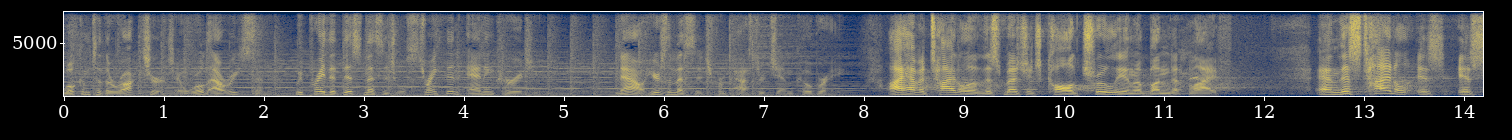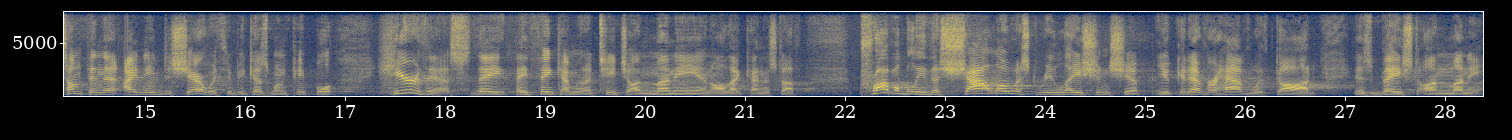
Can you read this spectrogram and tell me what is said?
Welcome to the Rock Church and World Outreach Center. We pray that this message will strengthen and encourage you. Now, here's a message from Pastor Jim Cobrae. I have a title of this message called Truly an Abundant Life. And this title is, is something that I need to share with you because when people hear this, they, they think I'm going to teach on money and all that kind of stuff. Probably the shallowest relationship you could ever have with God is based on money.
